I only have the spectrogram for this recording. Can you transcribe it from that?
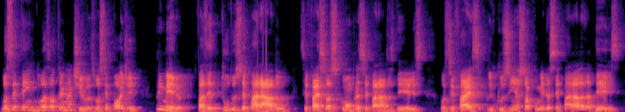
Você tem duas alternativas. Você pode Primeiro, fazer tudo separado, você faz suas compras separadas deles, você faz e cozinha sua comida separada da deles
